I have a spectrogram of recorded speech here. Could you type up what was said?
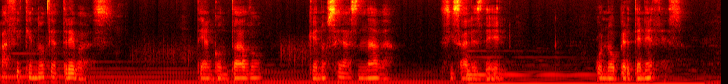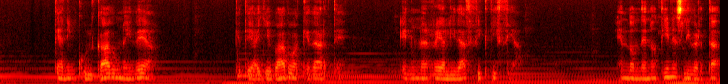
hace que no te atrevas. Te han contado que no serás nada si sales de él o no perteneces te han inculcado una idea que te ha llevado a quedarte en una realidad ficticia, en donde no tienes libertad.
